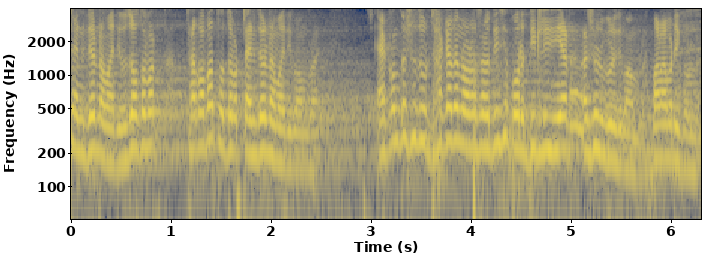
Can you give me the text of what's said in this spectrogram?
টানি ধরে নামাই দিব। যতবার চাপাবা ততবার টানি ধরে নামাই দিব আমরা। এখন তো শুধু ঢাকাতে নড়াচড়া দিয়েছি, পরে দিল্লি নিয়ে টানা শুরু করে দিব আমরা। বাড়াবাড়ি করলে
